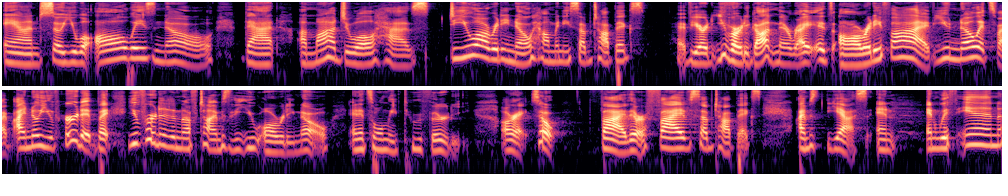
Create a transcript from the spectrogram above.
And so you will always know that a module has do you already know how many subtopics? Have you already, you've already gotten there, right? It's already five. You know it's five. I know you've heard it, but you've heard it enough times that you already know, and it's only 2:30. All right, so five. There are five subtopics. I'm yes, and and within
